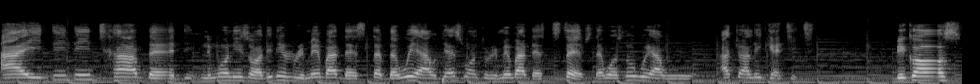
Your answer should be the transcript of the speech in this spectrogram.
I didn't have the, mnemonics or I didn't remember the step the way I just want to remember the steps, there was no way I would actually get it. Because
